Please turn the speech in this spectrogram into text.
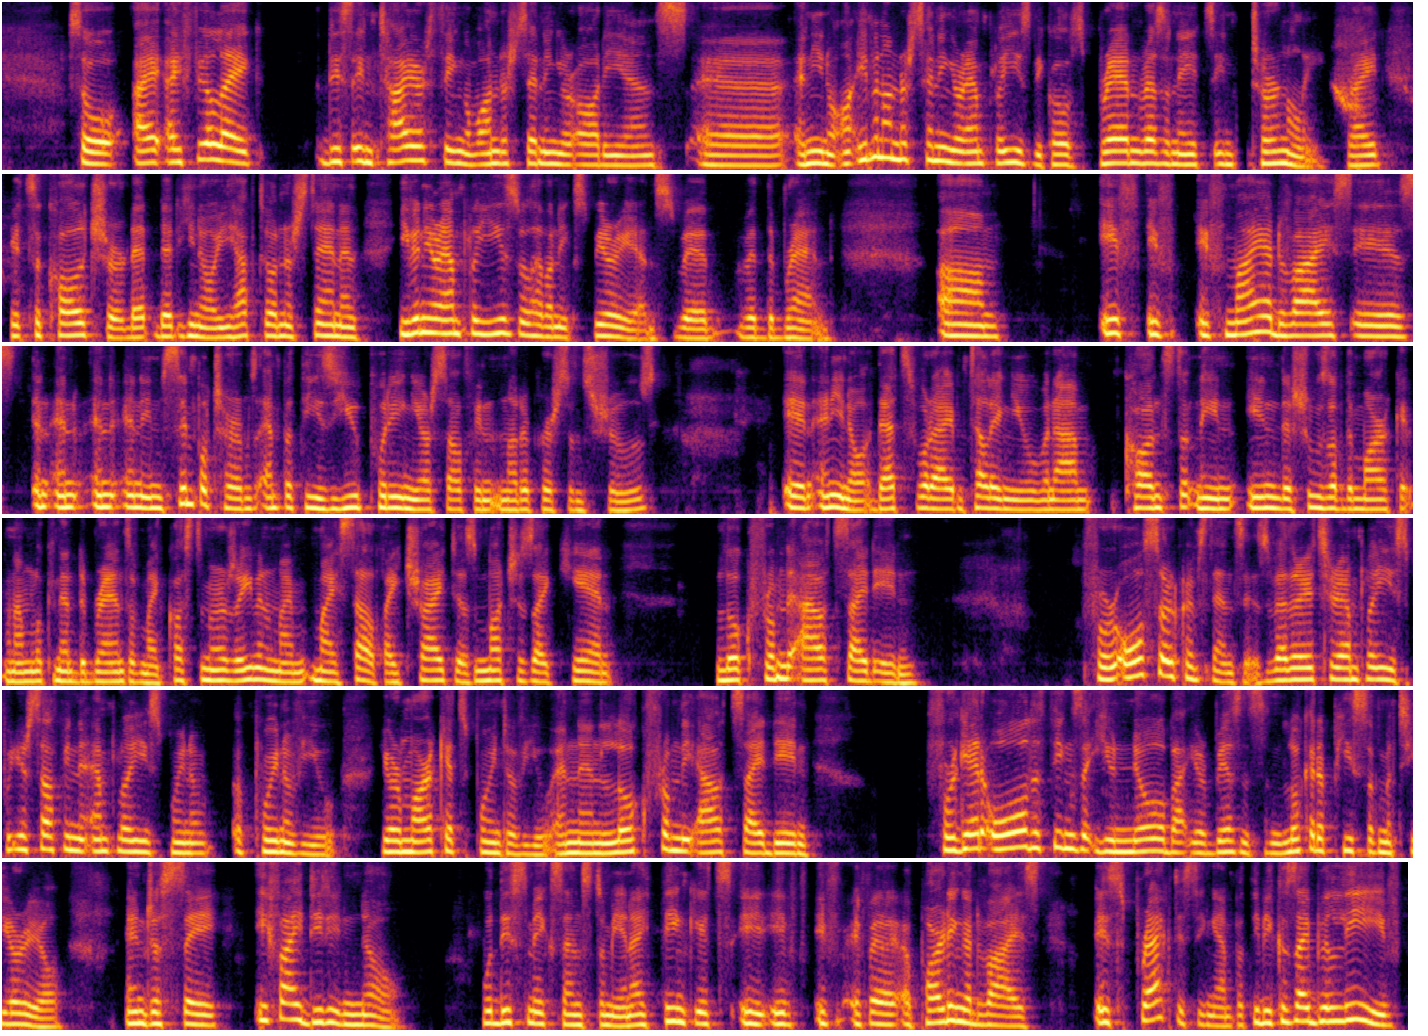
So, I, I feel like this entire thing of understanding your audience uh, and you know even understanding your employees because brand resonates internally right it's a culture that that you know you have to understand and even your employees will have an experience with with the brand um, if if if my advice is and, and and and in simple terms empathy is you putting yourself in another person's shoes. And and you know that's what i'm telling you when i'm constantly in, in the shoes of the market when i'm looking at the brands of my customers or even my myself i try to as much as i can look from the outside in for all circumstances, whether it's your employees, put yourself in the employee's point of a point of view, your market's point of view, and then look from the outside in. Forget all the things that you know about your business and look at a piece of material and just say, if I didn't know, would this make sense to me? And I think it's if if if a, a parting advice is practicing empathy because I believe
